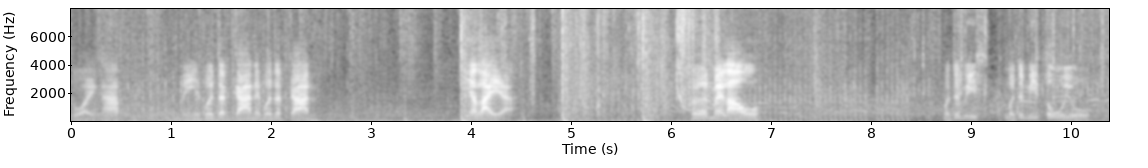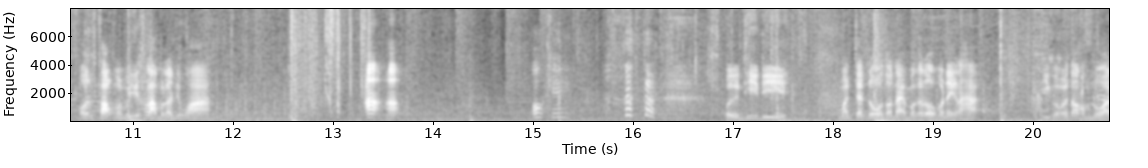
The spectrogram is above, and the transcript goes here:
สวยครับนี่ให้เพื่อนจัดการให้เพื่อนจัดการนี่อะไรอะเพลินไหมเรา เหมือนจะมีเหมือนจะมีตูอยู่โอ้ฝักมันมีที่ข้างหลังมาแล้วนี่ว่าอะอะโอเค ปืนที่ดี มันจะโดนตอนไหนมันก็โดดมันเองนะฮะ ยิงแบบไม่ต้องคำนวณ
